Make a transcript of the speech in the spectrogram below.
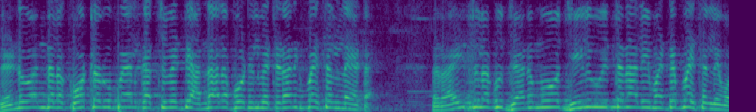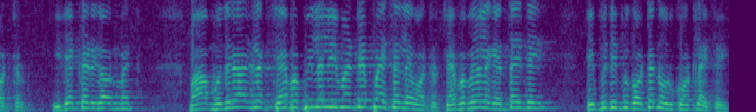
రెండు వందల కోట్ల రూపాయలు ఖర్చు పెట్టి అందాల పోటీలు పెట్టడానికి పైసలు ఉన్నాయట. రైతులకు జనము జీలుగు విత్తనాలు ఇవ్వమంటే పైసలు లేవంటాడు. ఇది ఎక్కడి గవర్నమెంట్? మా ముదిరాజులకు చేప పిల్లలు ఇవ్వమంటే పైసలు లేవంటాడు. చేప పిల్లలకు ఎంత అవుతాయి తిప్పి తిప్పి కొట్టే నూరు కోట్లు అవుతాయి.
